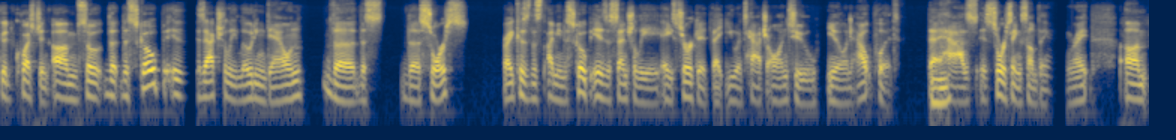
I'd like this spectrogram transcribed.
good question. Um, so the the scope is, is actually loading down the the the source right? Because this i mean the scope is essentially a, circuit that you attach onto you know an output that mm-hmm. has is sourcing something right? Um,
